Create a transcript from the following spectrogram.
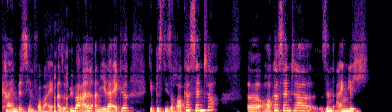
kein bisschen vorbei. Also überall, an jeder Ecke gibt es diese Hawker Center. Äh, Hawker Center sind eigentlich,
